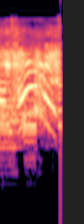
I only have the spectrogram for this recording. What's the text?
Ah!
